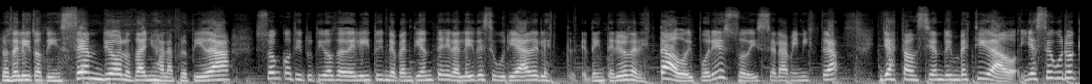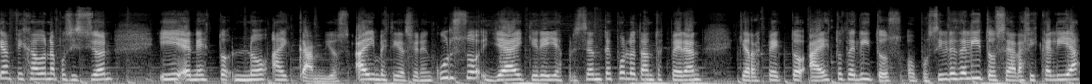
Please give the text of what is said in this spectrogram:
Los delitos de incendio, los daños a la propiedad, son constitutivos de delito independiente de la ley de seguridad del de interior del Estado y por eso, dice la ministra, ya están siendo investigados. Y aseguró que han fijado una posición y en esto no hay cambios. Hay investigación en curso, ya hay querellas presentes, por lo tanto esperan que respecto a estos delitos o posibles delitos sea la Fiscalía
